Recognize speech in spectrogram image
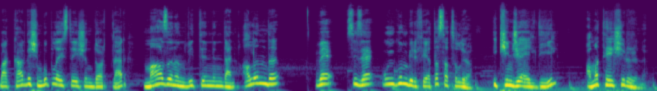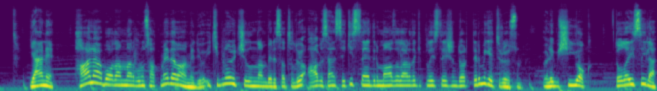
Bak kardeşim bu PlayStation 4'ler mağazanın vitrininden alındı ve size uygun bir fiyata satılıyor. İkinci el değil ama teşhir ürünü. Yani hala bu adamlar bunu satmaya devam ediyor. 2013 yılından beri satılıyor. Abi sen 8 senedir mağazalardaki PlayStation 4'leri mi getiriyorsun? Öyle bir şey yok. Dolayısıyla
